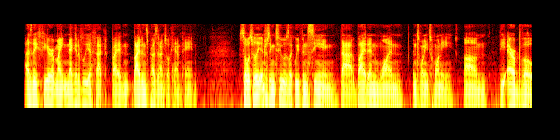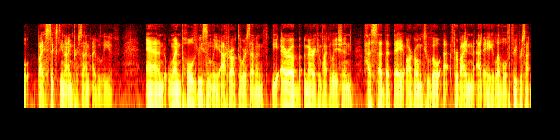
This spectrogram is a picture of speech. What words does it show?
as they fear it might negatively affect Biden, Biden's presidential campaign. So what's really interesting too is like we've been seeing that Biden won in 2020 um, the Arab vote by 69%, I believe. And when polled recently after October 7th, the Arab American population has said that they are going to vote at, for Biden at a level of 3%.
